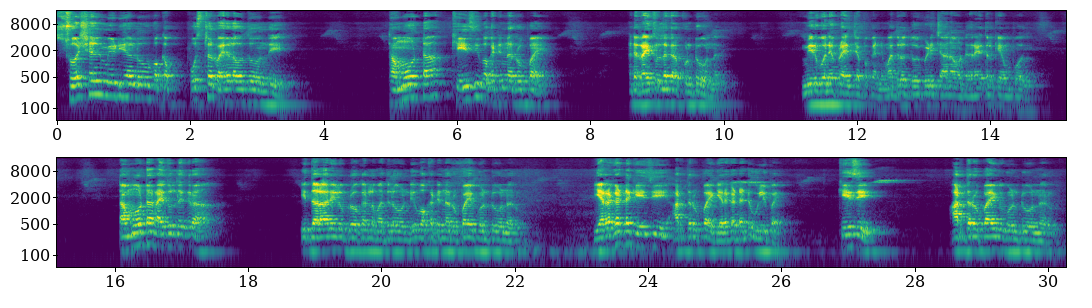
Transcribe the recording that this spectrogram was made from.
Social మీడియాలో ఒక poster viral అవుతూ ఉంది. టమోటా కేజీ ఒకటిన్నర రూపాయి అంటే రైతుల దగ్గర కొంటూ ఉన్నది. మీరు కొనే ప్రైస్ చెప్పకండి. మధ్యలో దోపిడీ చాలా ఉంటుంది. రైతులకి ఏం పోదు. టమోటా రైతుల దగ్గర ఈ దళారీలు బ్రోకర్ల మధ్యలో ఉండి ఒకటిన్నర రూపాయి కొంటూ ఉన్నారు. ఎర్రగడ్డ కేజీ అర్ధ రూపాయికి. ఎర్రగడ్డ అంటే ఉల్లిపాయ. కేజీ అర్ధ రూపాయికి కొంటూ ఉన్నారు.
